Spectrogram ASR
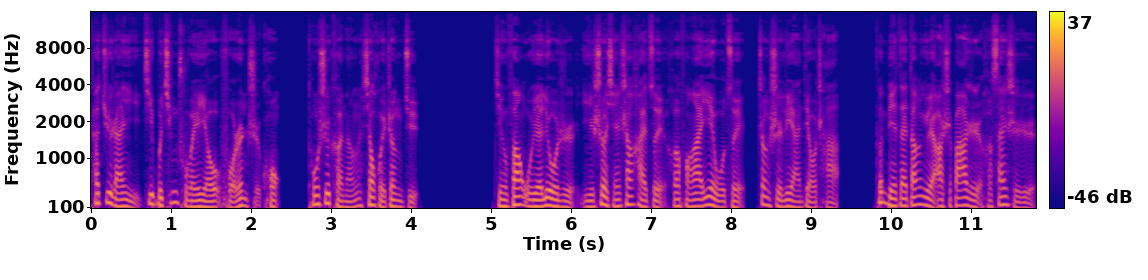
他居然以记不清楚为由否认指控，同时可能销毁证据。警方五月六日以涉嫌伤害罪和妨碍业务罪正式立案调查，分别在当月二十八日和三十日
